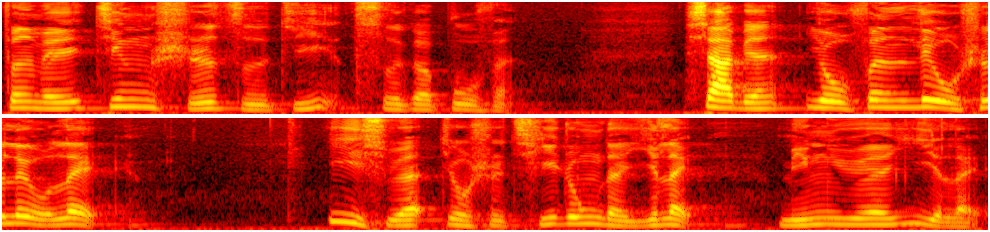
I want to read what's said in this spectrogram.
分为经史子集四个部分，下边又分六十六类，易学就是其中的一类。名曰异类。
